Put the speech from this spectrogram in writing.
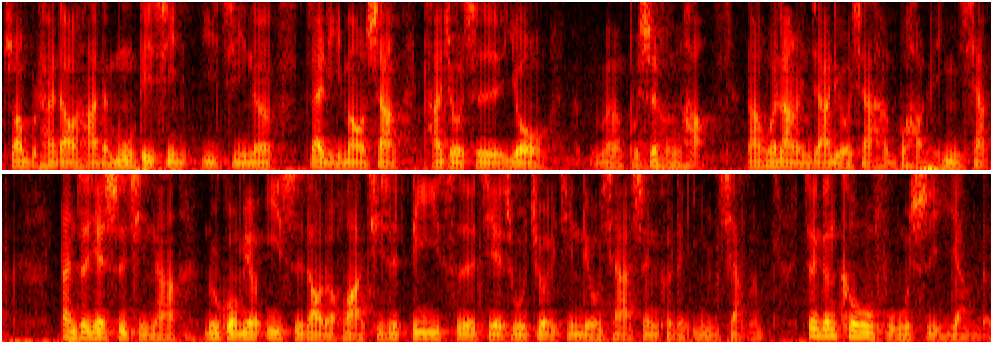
抓不太到他的目的性，以及呢，在礼貌上他就是又呃不是很好，那会让人家留下很不好的印象。但这些事情呢、如果没有意识到的话，其实第一次的接触就已经留下深刻的印象了。这跟客户服务是一样的，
